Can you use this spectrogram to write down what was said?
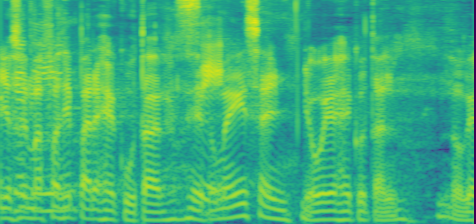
yo soy más fácil para ejecutar. Si tú me dices, yo voy a ejecutar. Lo que,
